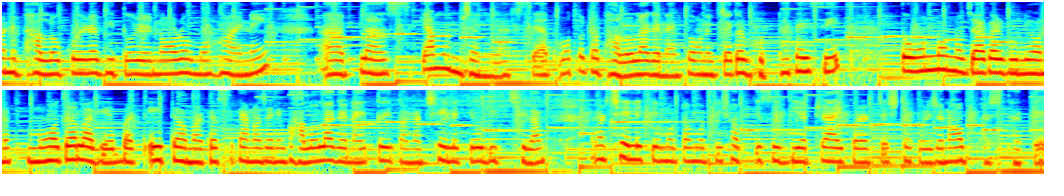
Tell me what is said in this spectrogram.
মানে ভালো কইরা ভিতরে নরমও হয় নাই। প্লাস কেমন জানি লাগছে অতটা ভালো লাগে না। আমি তো অনেক জায়গার ভুট্টা খাইছি। তো অন্য অন্য জায়গারগুলি অনেক মজা লাগে বাট এইটা আমার কাছে কেন জানি ভালো লাগে নাই। তো এই তো আমার ছেলেকেও দিচ্ছিলাম। আমার ছেলেকে মোটামুটি সব কিছু দিয়ে ট্রাই করার চেষ্টা করি যেন অভ্যাস থাকে।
